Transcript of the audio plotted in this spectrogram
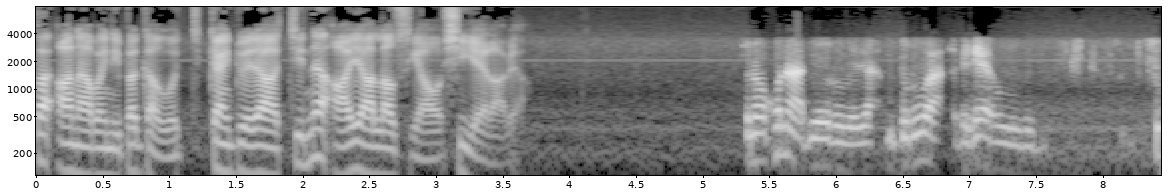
ဘက်အာဏာပိုင်တွေဘက်ကကောကင်တွယ်တာကျင့်တဲ့အားရလောက်စရာရှိရလားဗျကျွန်တော်ခုနပြောလို့ဗျာသူတို့ကတကယ်ဟိုသူ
